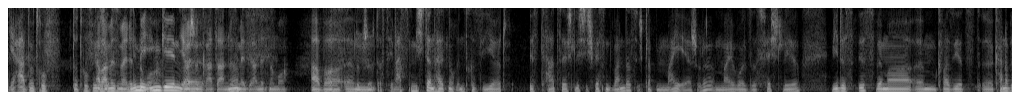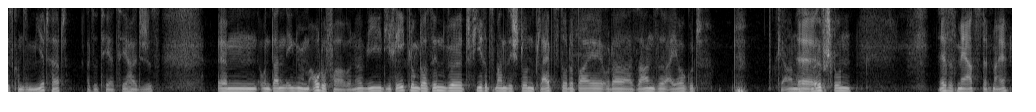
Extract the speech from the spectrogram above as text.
Ja, dort drauf, will Aber ich müssen wir nicht nicht mehr hingehen. Ja, ich weil, wollte gerade sagen, ne, müssen wir jetzt ja nicht nochmal. Aber auslutschen, ähm, was mich dann halt noch interessiert, ist tatsächlich, ich weiß nicht wann das, ich glaube im Mai erst, oder? Im Mai wollte sie das festlegen, wie das ist, wenn man ähm, quasi jetzt äh, Cannabis konsumiert hat, also THC-haltiges, ähm, und dann irgendwie mit dem Auto fahre, ne? wie die Regelung da sind wird, 24 Stunden bleibt es da dabei oder sagen sie, ah ja gut, pff, keine Ahnung, Äh, 12 Stunden. Es ist März, nicht Mai.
